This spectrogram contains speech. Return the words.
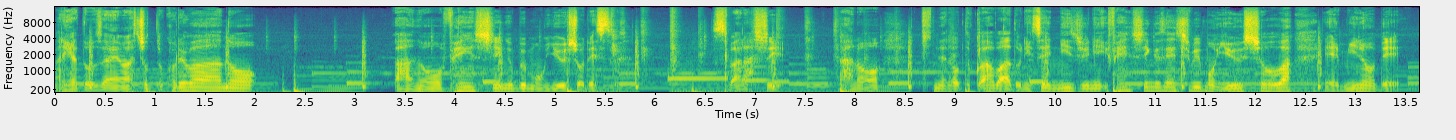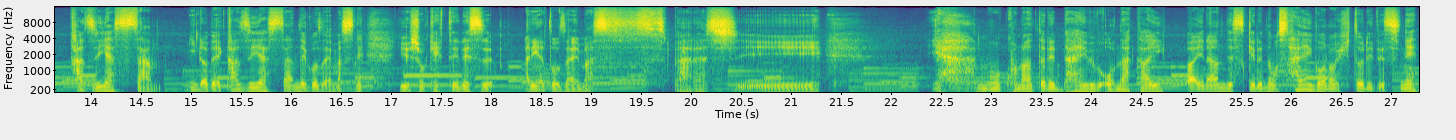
ありがとうございます。ちょっとこれはあの、あの、フェンシング部門優勝です。素晴らしい。あの、気になる男アワード2022フェンシング選手部門優勝は、えー、見延和康さん。見延和康さんでございますね。優勝決定です。ありがとうございます。素晴らしい。いやもうこの辺りだいぶお腹いっぱいなんですけれども最後の一人ですね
